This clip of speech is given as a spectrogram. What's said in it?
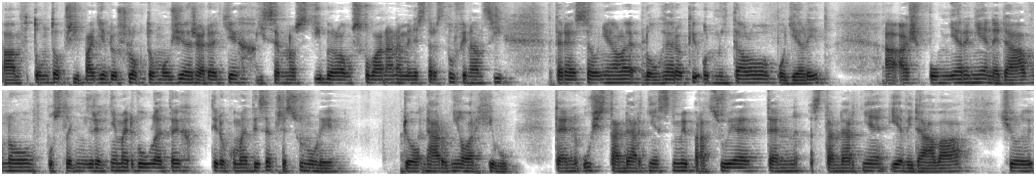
a v tomto případě došlo k tomu, že řada těch písemností byla uschována na ministerstvu financí, které se o ně ale dlouhé roky odmítalo podělit a až poměrně nedávno, v posledních, řekněme, dvou letech, ty dokumenty se přesunuly do Národního archivu. Ten už standardně s nimi pracuje, ten standardně je vydává, čili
